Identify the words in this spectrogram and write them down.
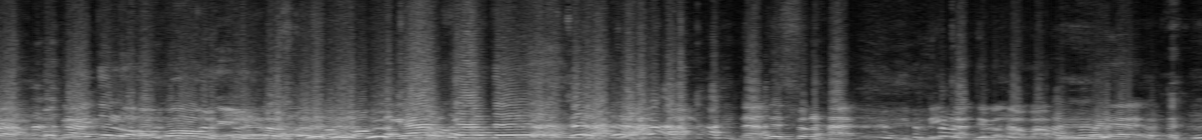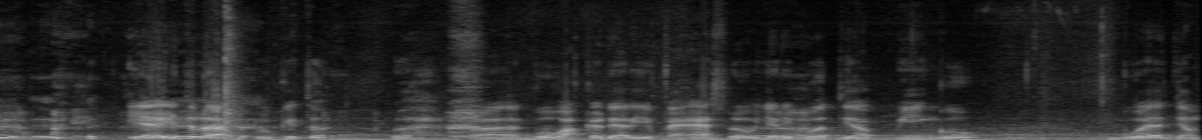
Yang begitu lo omongin. Nanti serah dikat juga gak apa-apa. Pokoknya ya itulah begitu. Wah, gue wakil dari IPS loh. Jadi gue tiap minggu gue jam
